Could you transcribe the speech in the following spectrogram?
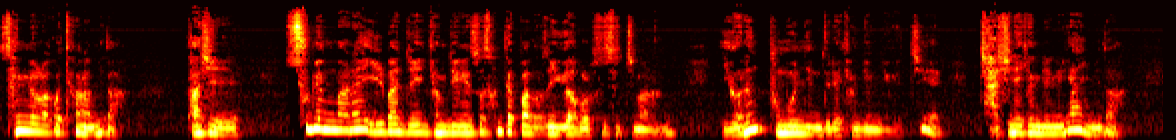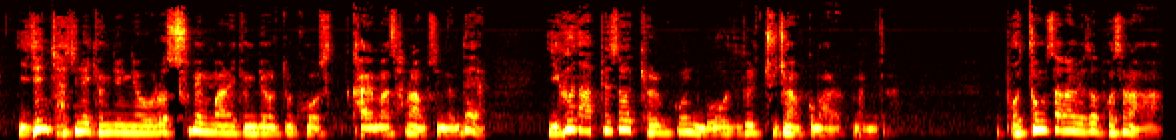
생명을 갖고 태어납니다. 다시 수백만의 일반적인 경쟁에서 선택받아서 유학을 올 수 있었지만 이거는 부모님들의 경쟁력이었지 자신의 경쟁력이 아닙니다. 이젠 자신의 경쟁력으로 수백만의 경쟁을 뚫고 가야만 살아남을 수 있는데 이것 앞에서 결국은 모두들 주저앉고 맙니다. 보통 사람에서 벗어나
